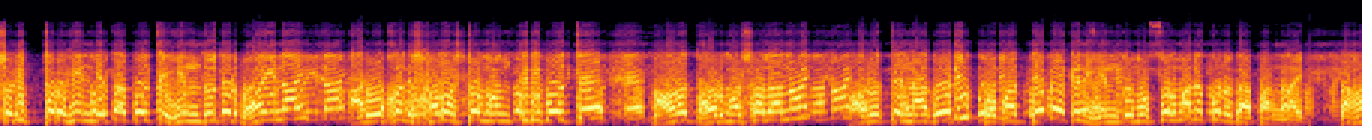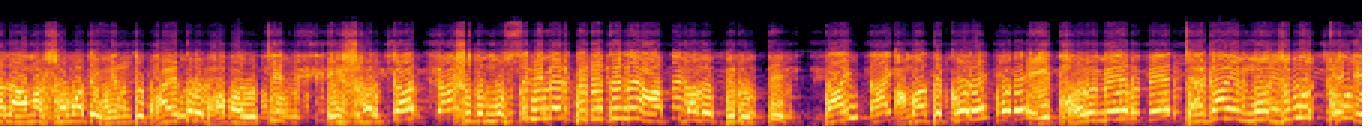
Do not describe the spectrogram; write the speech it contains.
চরিত্রহীন নেতা বলছে নাই আর ওখানে স্বরাষ্ট্র মন্ত্রী বলছে, ভারত ধর্মশালা নয়, ভারতের নাগরিক প্রবাদ দেবে, এখানে হিন্দু, মুসলমানের কোনো ব্যাপার নাই তাহলে আমার সমাজে হিন্দু ভাইদের ভাবা উচিত। এই সরকার শুধু মুসলিমের বিরুদ্ধে নয়, আপনারও বিরুদ্ধে। তাই আমাদের করে এই ধর্মের জায়গায় মজবুত থেকে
